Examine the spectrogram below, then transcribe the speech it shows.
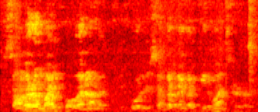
സമരവുമായി പോകാനാണ് ഇപ്പോൾ ഈ സംഘടനകൾ തീരുമാനിച്ചിട്ടുള്ളത്.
